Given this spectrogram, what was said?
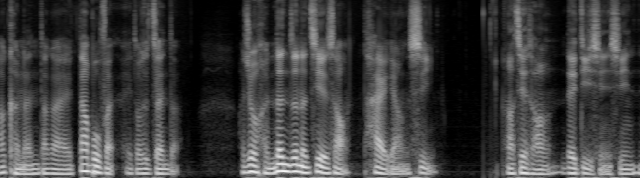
它可能大概大部分也都是真的，他就很认真的介绍太阳系，啊，介绍类地行星、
